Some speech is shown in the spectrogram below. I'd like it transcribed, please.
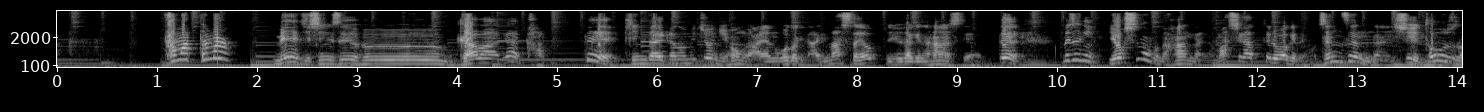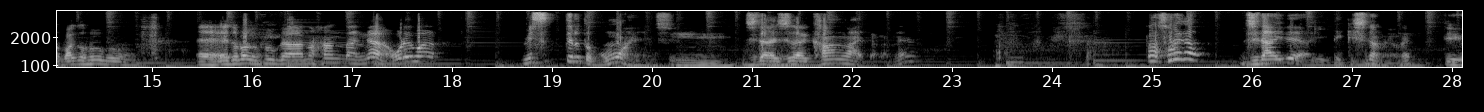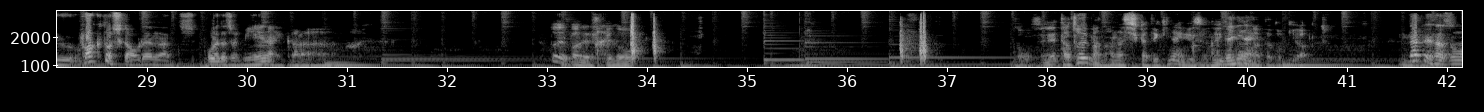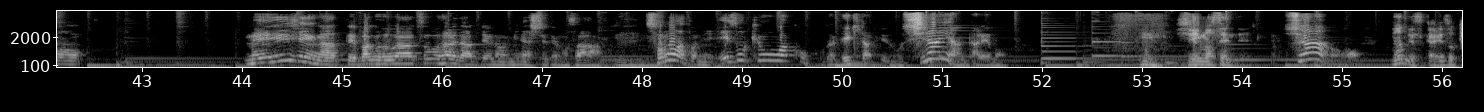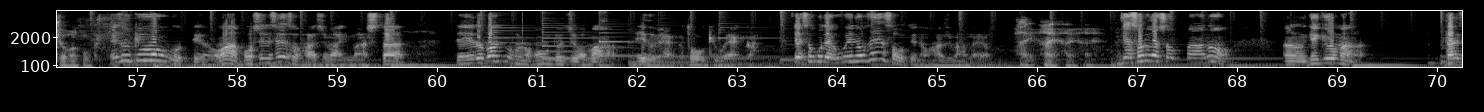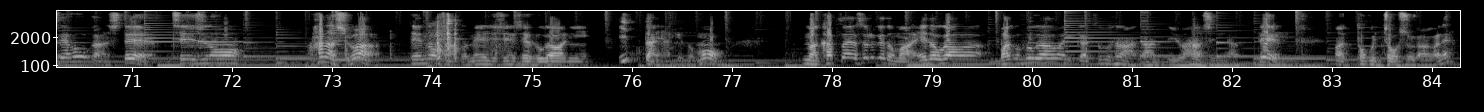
たまたま明治新政府側が勝って近代化の道を日本が歩むことになりましたよっていうだけの話であって別に慶喜の判断が間違ってるわけでも全然ないし当時の幕府軍、えー江戸幕府側の判断が俺はミスってるとも思わへんし。うん時代時代考えたらね。だからそれが時代であり歴史なのよねっていうファクトしか俺ら俺たちは見えないから。例えばですけど、そうですね、例えばの話しかできないんですよね、できなった時は。うんだってさ、その、明治維新があって幕府が潰されたっていうのをみんな知っててもさ、うんその後に蝦夷共和国ができたっていうのを知らんやん、誰も。うん知りませんね。知らんの？何ですか、蝦夷共和国って。蝦夷共和国っていうのは戊辰戦争始まりました。で、江戸幕府の本拠地はまあ、江戸やんか、東京やんか。で、そこで上野戦争っていうのが始まるのよ。はいはいはいはい。で、それがショッパーの、あの結局まあ、大政奉還して、政治の話は天皇さんと明治新政府側に行ったんやけども、まあ、割愛するけど、まあ、江戸側、幕府側は一回潰さなあかんっていう話になって、まあ、特に長州側がね。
